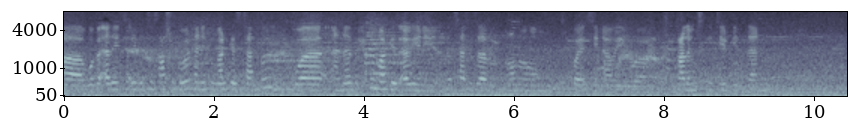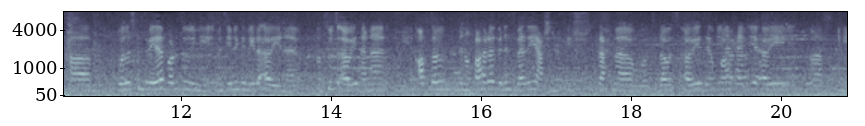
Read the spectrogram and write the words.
آه، وبقالي تقريبا تسعة شهور هنا في مركز تافل وأنا بحب المركز أوي يعني الأساتذة معظمهم كويسين أوي وتعلمت كتير جدا والإسكندرية برضو يعني مدينة جميلة قوي يعني أنا مبسوطه قوي. أنا يعني أفضل من القاهرة بالنسبة لي عشان مفيش زحمة وتلوث قوي زي القاهرة. هادية قوي. يعني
